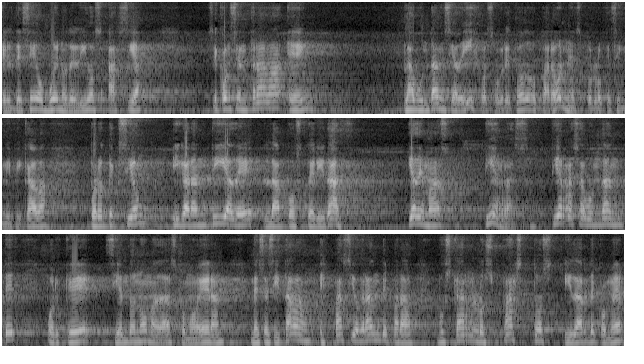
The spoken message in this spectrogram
el deseo bueno de Dios hacia, se concentraba en la abundancia de hijos, sobre todo varones, por lo que significaba protección y garantía de la posteridad. Y además tierras, tierras abundantes, porque siendo nómadas como eran, necesitaban espacio grande para buscar los pastos y dar de comer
